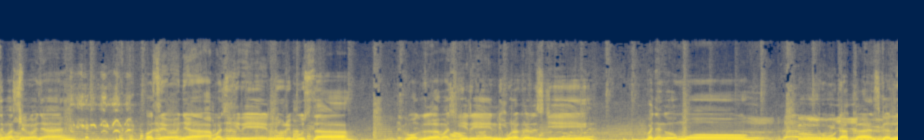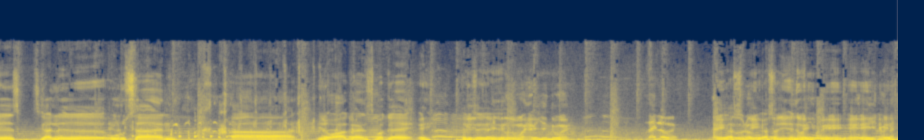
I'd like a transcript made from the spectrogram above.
Terima kasih banyak eh. Terima kasih banyak Ahmad Syikirin 2000 star. Semoga Ahmad Syikirin Dimurahkan rezeki Panjangkan umur Dimudahkan segala Segala urusan uh, Didoakan sebagai Eh Sorry sorry sorry Stylo mak yang macam tu mat. Stylo eh. Eh asal, eh, asal macam tu eh Eh eh eh eh eh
